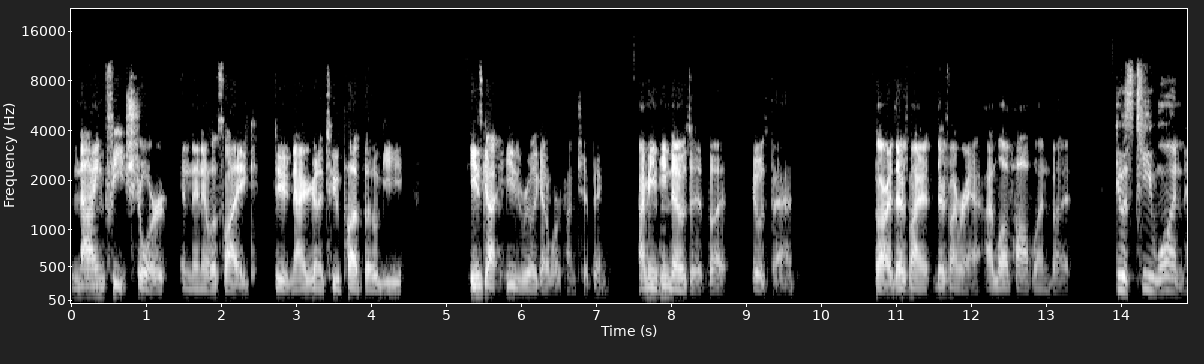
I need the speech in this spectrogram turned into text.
nine feet short, and then it was like, dude, now you're going to two putt bogey. He's got, he's really got to work on chipping. I mean, he knows it, but it was bad. Sorry, there's my there's my rant. I love Hovland, but he was T one.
